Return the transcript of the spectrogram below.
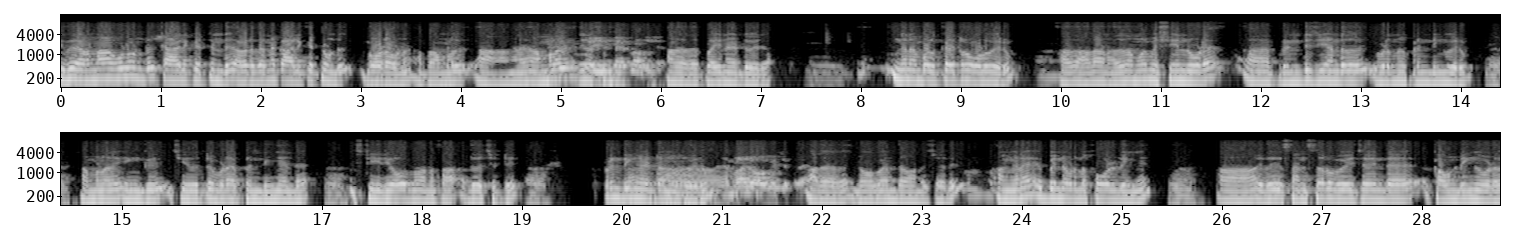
ഇത്, എറണാകുളം ഉണ്ട് കാലിക്കറ്റ് ഉണ്ട്. അവർ തന്നെ കാലിക്കറ്റും ഉണ്ട് ഗോഡൌൺ അപ്പൊ നമ്മൾ അങ്ങനെ നമ്മളെ അതെ അതെ പ്ലെയിൻ ആയിട്ട് വരിക ഇങ്ങനെ ബൾക്കായിട്ട് റോൾ വരും. അത് അതാണ്. അത് നമ്മൾ മെഷീനിലൂടെ പ്രിന്റ് ചെയ്യേണ്ടത് ഇവിടുന്ന് പ്രിന്റിങ് വരും. നമ്മൾ ഇങ്ക് ചെയ്തിട്ട് ഇവിടെ പ്രിന്റിങ്ങിന്റെ. സ്റ്റീരിയോ എന്ന് പറഞ്ഞ ഇത് വെച്ചിട്ട്. പ്രിന്റിംഗ് ആയിട്ട് അങ്ങോട്ട് വരും. അതെ അതെ. ലോഗോ എന്താണെന്ന് വെച്ചാൽ അങ്ങനെ പിന്നെ ഇവിടുന്ന് ഫോൾഡിങ് ഇത് സെൻസർ ഉപയോഗിച്ച് അതിന്റെ കൗണ്ടിങ് ഇവിടെ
